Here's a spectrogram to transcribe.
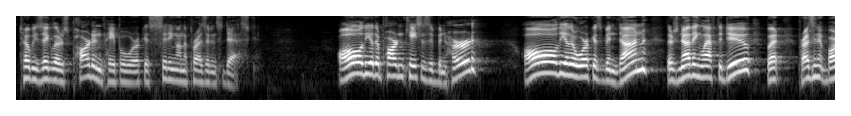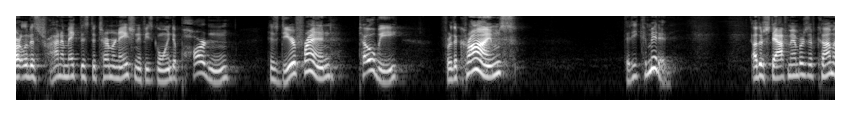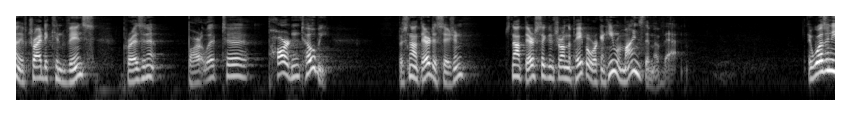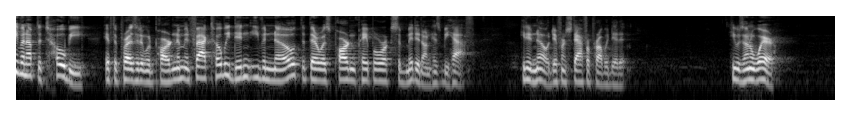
Toby Ziegler's pardon paperwork is sitting on the president's desk. All the other pardon cases have been heard. All the other work has been done. There's nothing left to do, but President Bartlet is trying to make this determination if he's going to pardon his dear friend, Toby, for the crimes that he committed. Other staff members have come and they've tried to convince President Bartlet to pardon Toby. But it's not their decision. It's not their signature on the paperwork, and he reminds them of that. It wasn't even up to Toby if the president would pardon him. In fact, Toby didn't even know that there was pardon paperwork submitted on his behalf. He didn't know. A different staffer probably did it. He was unaware.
